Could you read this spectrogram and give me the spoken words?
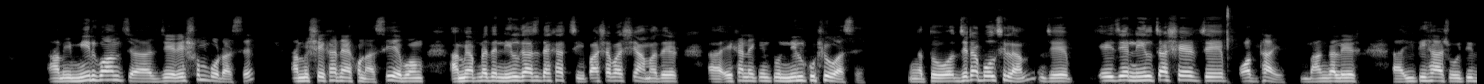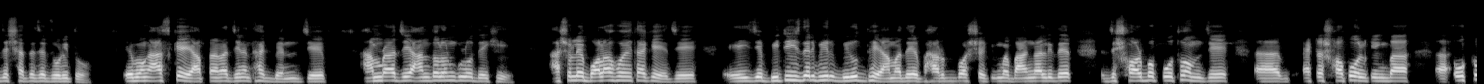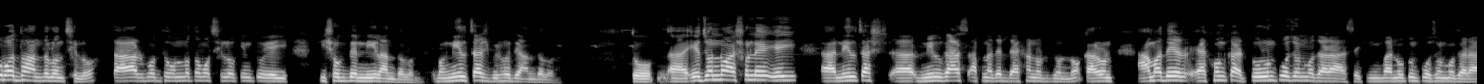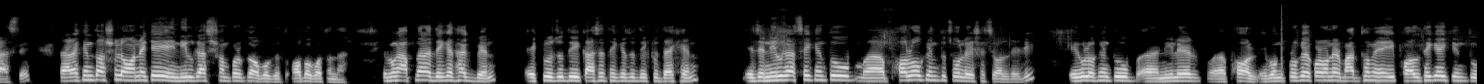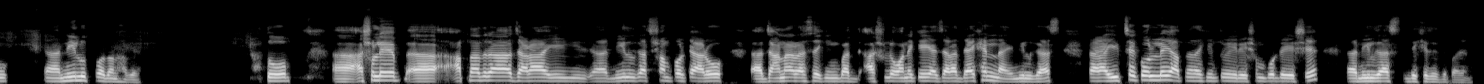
আমি মিরগঞ্জ যে রেশম বোর্ড আছে, আমি সেখানে এখন আছি এবং আমি আপনাদের নীল গাছ দেখাচ্ছি। পাশাপাশি আমাদের এখানে কিন্তু নীলকুঠিও আছে। তো যেটা বলছিলাম যে, এই যে নীল চাষের যে অধ্যায়, বাঙালির ইতিহাস, ঐতিহ্যের সাথে যে জড়িত এবং আজকে আপনারা জেনে থাকবেন যে আমরা যে আন্দোলনগুলো দেখি, আসলে বলা হয়ে থাকে যে এই যে ব্রিটিশদের বিরুদ্ধে আমাদের ভারতবর্ষে কিংবা বাঙালিদের যে সর্বপ্রথম যে একটা সফল কিংবা ঐক্যবদ্ধ আন্দোলন ছিল, তার মধ্যে অন্যতম ছিল কিন্তু এই কৃষকদের নীল আন্দোলন এবং নীল চাষ বিরোধী আন্দোলন। তো এজন্য আসলে এই নীল চাষ নীল গাছ আপনাদের দেখানোর জন্য, কারণ আমাদের এখনকার তরুণ প্রজন্ম যারা আছে কিংবা নতুন প্রজন্ম যারা আছে, তারা কিন্তু আসলে অনেকেই এই নীল গাছ সম্পর্কে অবগত অবগত না। এবং আপনারা দেখে থাকবেন, একটু যদি কাছে থেকে যদি একটু দেখেন, এই যে নীল গাছে কিন্তু ফলও কিন্তু চলে এসেছে অলরেডি এগুলো কিন্তু নীলের ফল এবং প্রক্রিয়াকরণের মাধ্যমে এই ফল থেকেই কিন্তু নীল উৎপাদন হবে। তো আসলে আপনারা যারা এই নীল গাছ সম্পর্কে আরও জানার আছে কিংবা আসলে অনেকেই যারা দেখেন নাই নীল গাছ, তারা ইচ্ছে করলেই আপনারা কিন্তু এই রেশম বোর্ডে এসে নীল গাছ দেখে যেতে পারেন।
